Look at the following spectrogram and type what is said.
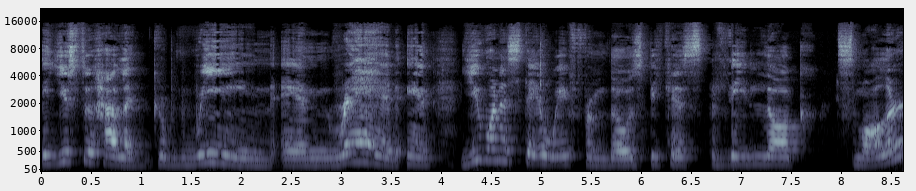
it used to have like green and red, and you want to stay away from those because they look smaller.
